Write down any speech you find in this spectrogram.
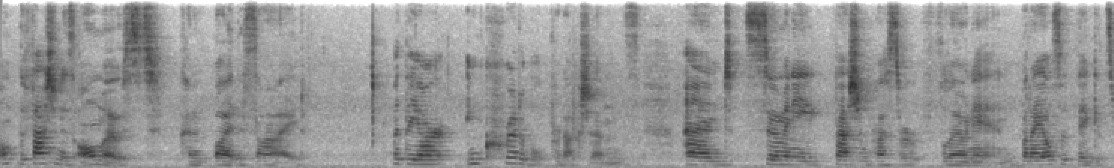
And the fashion is almost kind of by the side but they are incredible productions and so many fashion press are flown in. But I also think it's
